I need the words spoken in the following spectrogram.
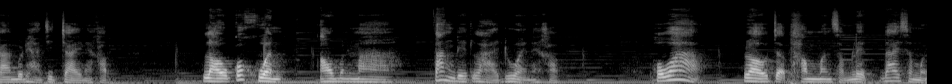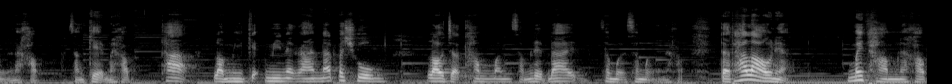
การบริหารจิตใจนะครับ เราก็ควรเอามันมาตั้ง deadline ด้วยนะครับ เพราะว่าเราจะทำมันสำเร็จได้เสมอนะครับ สังเกตไหมครับ ถ้าเรามีมีในการนัดประชุม เราจะทำมันสำเร็จได้เสมอๆนะครับ แต่ถ้าเราเนี่ยไม่ทำนะครับ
